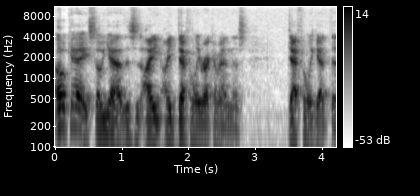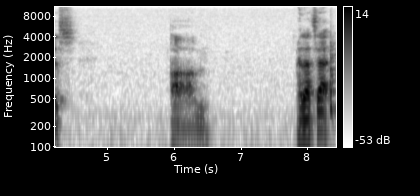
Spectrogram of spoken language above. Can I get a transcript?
Okay, so yeah, this is I I definitely recommend this. Definitely get this. Um, and that's that.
